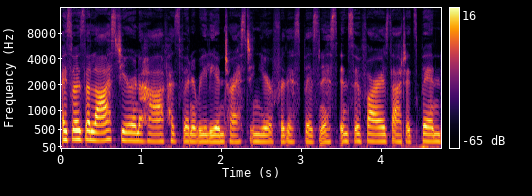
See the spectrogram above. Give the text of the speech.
I suppose the last year and a half has been a really interesting year for this business, insofar as that it's been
